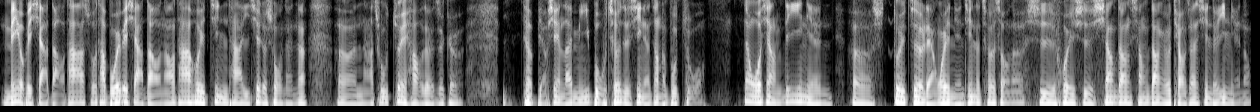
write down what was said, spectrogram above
没有被吓到。他说他不会被吓到，然后他会尽他一切的所能呢，呃，拿出最好的这个呃表现来弥补车子性能上的不足。但我想第一年，呃，对这两位年轻的车手呢，是会是相当相当有挑战性的一年哦。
